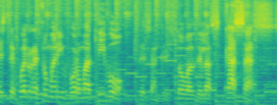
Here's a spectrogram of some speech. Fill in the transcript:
Este fue el resumen informativo de San Cristóbal de las Casas.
